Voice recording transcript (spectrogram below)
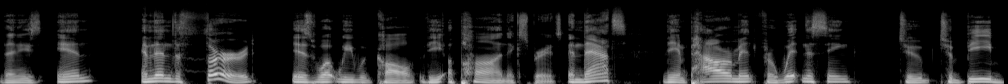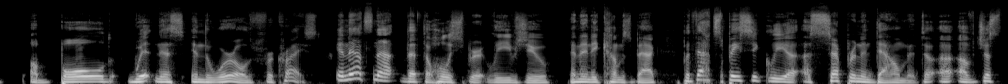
then he's in, and then the third is what we would call the upon experience. And that's the empowerment for witnessing to to be a bold witness in the world for Christ. And that's not that the Holy Spirit leaves you and then he comes back, but that's basically a, a separate endowment of, of just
